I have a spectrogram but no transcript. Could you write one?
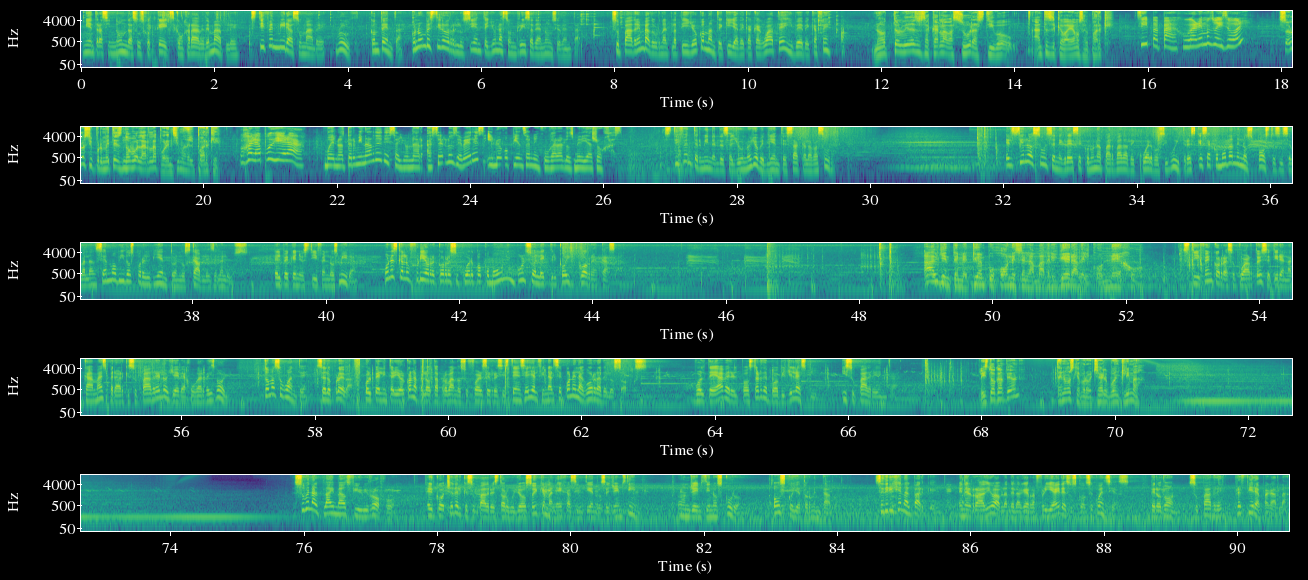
Mientras inunda sus hotcakes con jarabe de maple, Stephen mira a su madre, Ruth, contenta, con un vestido reluciente y una sonrisa de anuncio dental. Su padre embadurna el platillo con mantequilla de cacahuate y bebe café. No te olvides de sacar la basura, Steve, antes de que vayamos al parque. Sí, papá, ¿jugaremos béisbol? Solo si prometes no volarla por encima del parque. Ojalá pudiera. Bueno, a terminar de desayunar, hacer los deberes y luego piensan en jugar a los medias rojas. Stephen termina el desayuno y obediente saca la basura. El cielo azul se ennegrece con una parvada de cuervos y buitres que se acomodan en los postes y se balancean movidos por el viento en los cables de la luz. El pequeño Stephen los mira. Un escalofrío recorre su cuerpo como un impulso eléctrico y corre a casa. Alguien te metió empujones en la madriguera del conejo. Stephen corre a su cuarto y se tira en la cama a esperar que su padre lo lleve a jugar béisbol. Toma su guante, se lo prueba, golpea el interior con la pelota probando su fuerza y resistencia y al final se pone la gorra de los Sox. Voltea a ver el póster de Bobby Gillespie y su padre entra. ¿Listo, campeón? Tenemos que aprovechar el buen clima. Suben al Plymouth Fury rojo, el coche del que su padre está orgulloso y que maneja sintiéndose James Dean. Un James Dean oscuro, hosco y atormentado. Se dirigen al parque. En el radio hablan de la Guerra Fría y de sus consecuencias. Pero Don, su padre, prefiere apagarla.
